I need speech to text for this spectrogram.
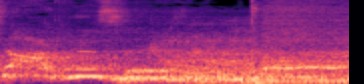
darkness is.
